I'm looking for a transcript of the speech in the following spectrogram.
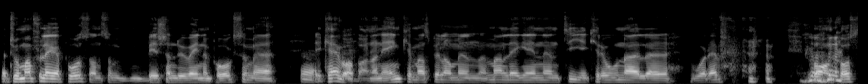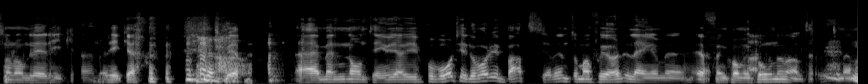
jag tror man får lägga på sånt som Bishan du var inne på också med, ja. det kan ju vara bara någon enkel, man spelar om en, man lägger in en 10 krona eller whatever, bankostnad om det är rika, rika Nej, men någonting. På vår tid då var det ju bats. Jag vet inte om man får göra det längre med FN-konventionen och allt. Men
